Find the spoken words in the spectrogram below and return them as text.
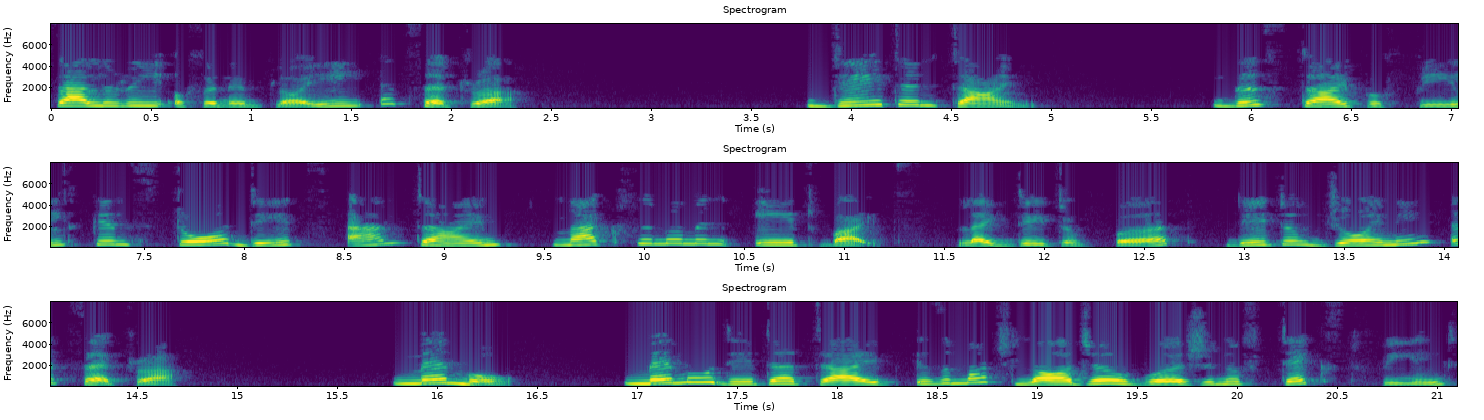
salary of an employee, etc. Date and time. This type of field can store dates and time maximum in 8 bytes like date of birth, date of joining, etc. Memo. Memo data type is a much larger version of text field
